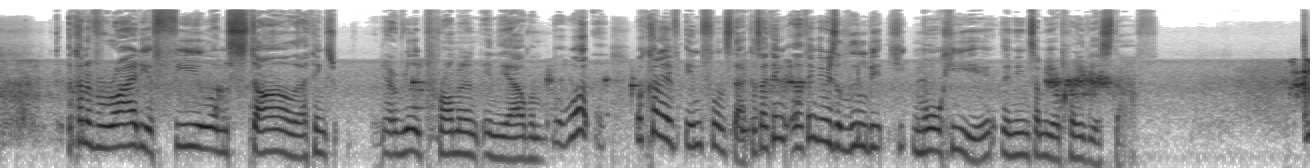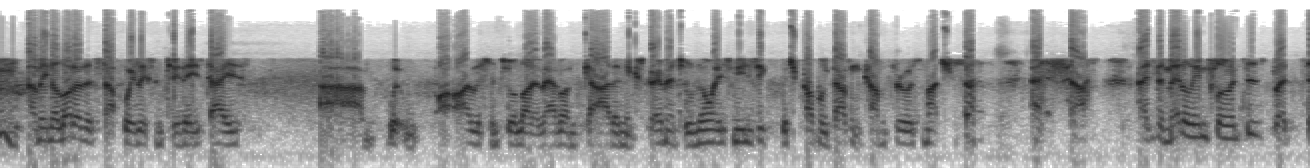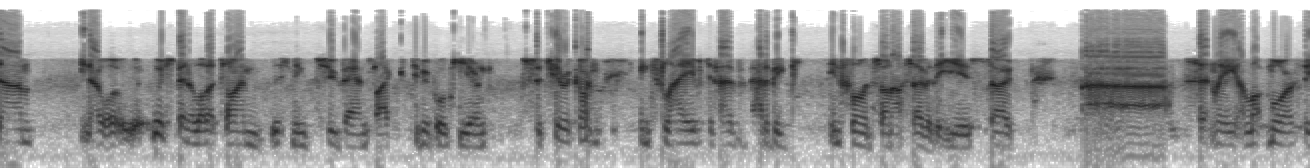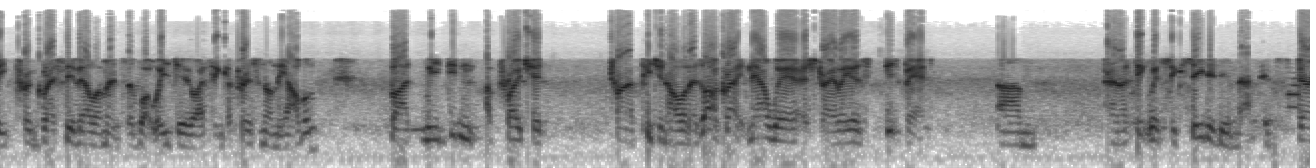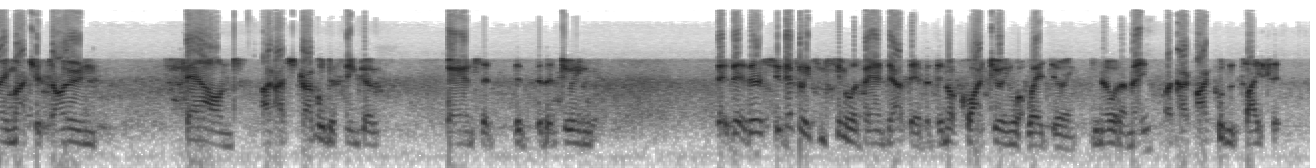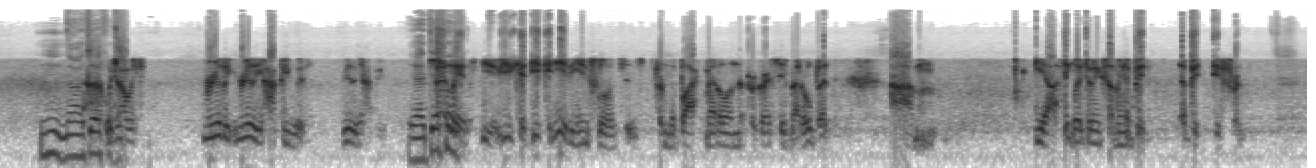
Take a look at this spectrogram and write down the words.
the kind of variety of feel and style that I think's you know really prominent in the album. What what kind of influenced that? Because I think I think there is a little bit more here than in some of your previous stuff. I mean, a lot of the stuff we listen to these days. Um, I listen to a lot of avant-garde and experimental noise music, which probably doesn't come through as much as uh, as the metal influences. But um, you know, we've spent a lot of time listening to bands like Typical Gear and Satyricon, Enslaved have had a big influence on us over the years. So uh, certainly a lot more of the progressive elements of what we do, I think, are present on the album. But we didn't approach it trying to pigeonhole it as, oh, great, now we're Australia's this band. Um, and I think we've succeeded in that. It's very much its own sound. I, I struggle to think of bands that, that, that are doing there's definitely some similar bands out there, but they're not quite doing what we're doing. You know what I mean? Like I, I couldn't place it. Mm, no, definitely. Uh, which I was really, really happy with. Really happy. Yeah, definitely. Certainly, you, you, can you can hear the influences from the black metal and the progressive metal, but um, yeah, I think we're doing something a bit a bit different.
